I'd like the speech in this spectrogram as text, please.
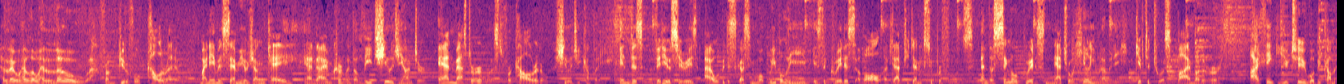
Hello, hello, hello from beautiful Colorado. My name is Samuel Jung Kay, and I am currently the lead Shilajit hunter and master herbalist for Colorado Shilajit Company. In this video series, I will be discussing what we believe is the greatest of all adaptogenic superfoods and the single greatest natural healing remedy gifted to us by Mother Earth. I think you too will become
